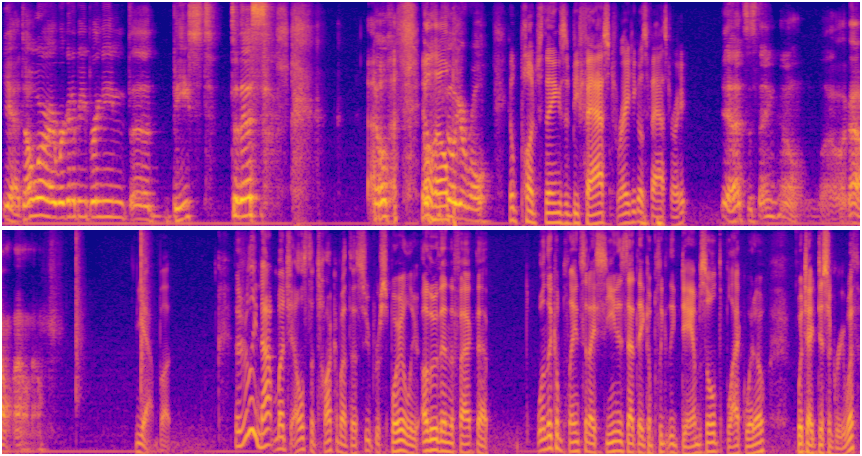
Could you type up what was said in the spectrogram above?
Yeah, don't worry, we're gonna be bringing the Beast to this. He'll He'll help. your role. He'll punch things and be fast, right? He goes fast, right? Yeah, that's his thing. I don't, I don't, I don't know. Yeah, but there's really not much else to talk about that's super spoiler other than the fact that one of the complaints that I've seen is that they completely damseled Black Widow, which I disagree with.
